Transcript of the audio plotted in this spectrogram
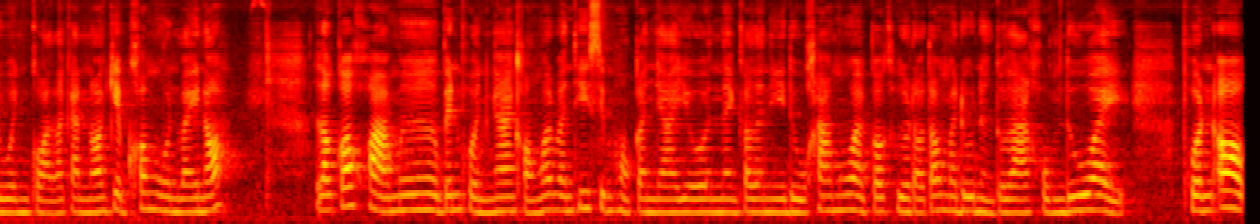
ดูกันก่อนแล้วกันเนาะเก็บข้อมูลไว้เนาะแล้วก็ขวามือเป็นผลงานของงวดวันที่ 16 กันยายน ในกรณีดูข้ามวดก็คือเราต้องมาดู 1 ตุลาคมด้วย ผลออก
